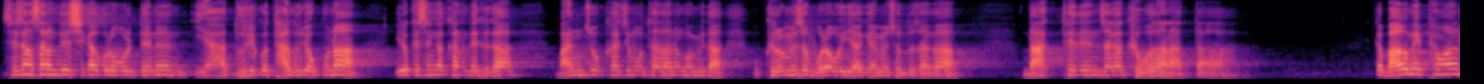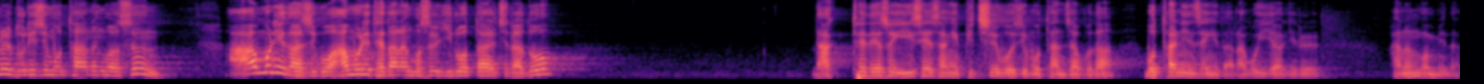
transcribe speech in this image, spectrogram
세상 사람들의 시각으로 볼 때는 야 누릴 거 다 누렸구나 이렇게 생각하는데 그가 만족하지 못하다는 겁니다. 그러면서 뭐라고 이야기하면 전도자가 낙퇴된 자가 그보다 낫다. 그러니까 마음의 평안을 누리지 못하는 것은 아무리 가지고 아무리 대단한 것을 이루었다 할지라도 낙태돼서 이 세상에 빛을 보지 못한 자보다 못한 인생이다라고 이야기를 하는 겁니다.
